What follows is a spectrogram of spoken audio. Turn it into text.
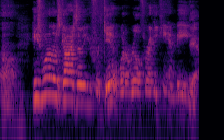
Um. he's one of those guys though you forget what a real threat he can be. Yeah.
